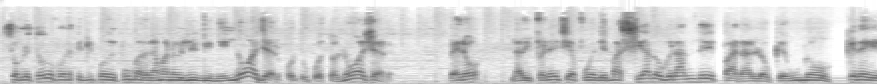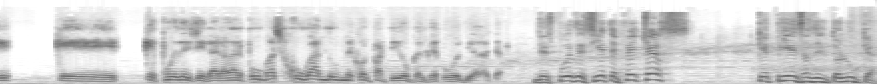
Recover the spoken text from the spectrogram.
sobre todo con este equipo de Pumas de la mano de Lilini. No ayer, por supuesto, no ayer, pero la diferencia fue demasiado grande para lo que uno cree que, que puede llegar a dar Pumas jugando un mejor partido que el que jugó el día de ayer. Después de siete fechas, ¿qué piensas del Toluca?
